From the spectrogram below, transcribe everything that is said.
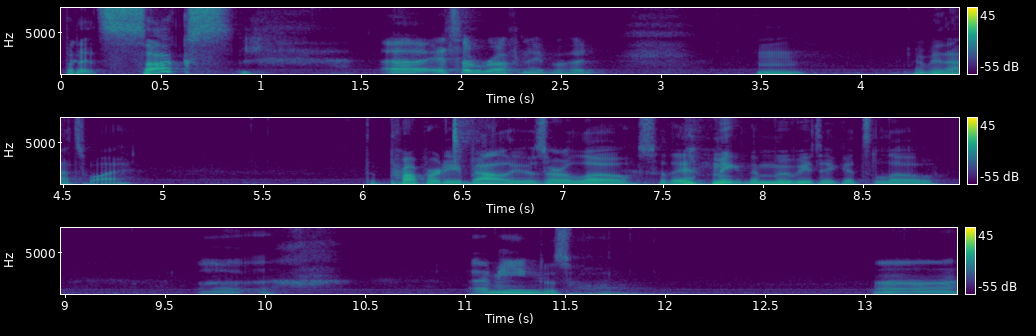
but it sucks. Uh, it's a rough neighborhood. Maybe that's why. The property values are low, so they make the movie tickets low. I mean, Does uh,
